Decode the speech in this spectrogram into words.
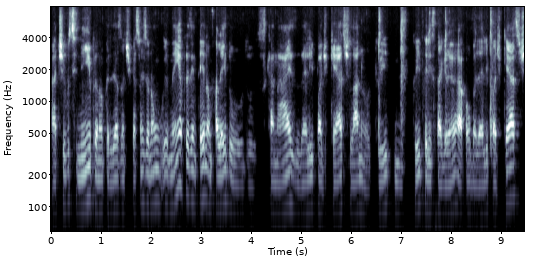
ativa o sininho para não perder as notificações. Eu não, eu nem apresentei, não falei do, dos canais do DL Podcast lá no Twitter, no Twitter Instagram, arroba DL Podcast,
